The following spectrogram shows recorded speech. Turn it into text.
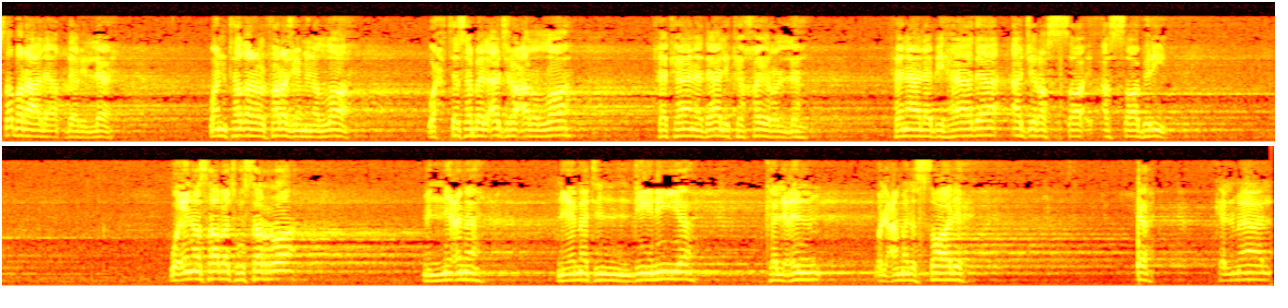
صبر على أقدار الله وانتظر الفرج من الله واحتسب الأجر على الله فكان ذلك خيرا له. فنال بهذا أجر الصابرين. وإن أصابته سرا من نعمة نعمة دينية كالعلم والعمل الصالح كالمال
